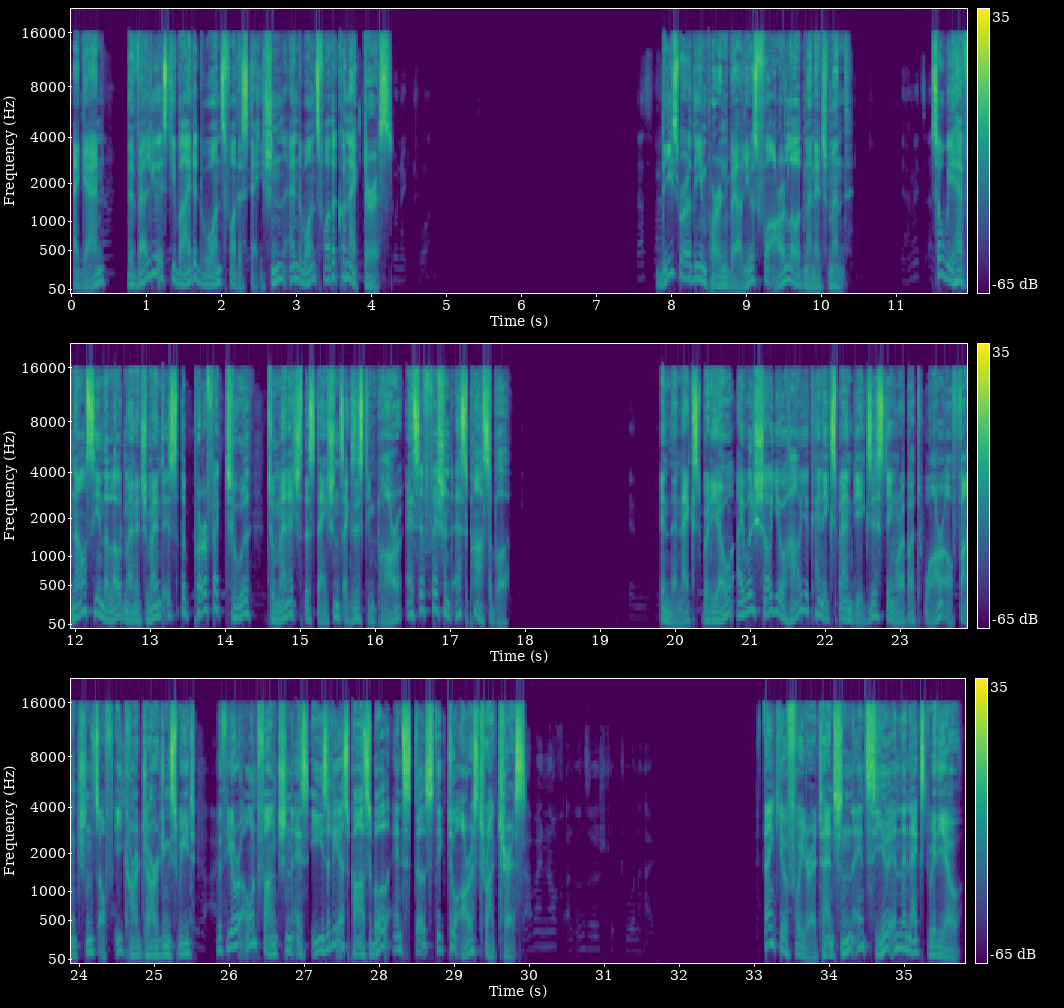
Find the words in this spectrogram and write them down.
Again, the value is divided once for the station and once for the connectors. These were the important values for our load management. So we have now seen the load management is the perfect tool to manage the station's existing power as efficient as possible. In the next video, I will show you how you can expand the existing repertoire of functions of eCar Charging Suite with your own function as easily as possible and still stick to our structures. Thank you for your attention and see you in the next video.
